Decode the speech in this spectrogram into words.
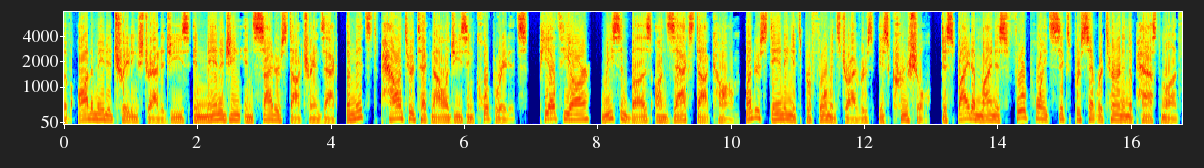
of automated trading strategies in managing insider stock transactions. Amidst Palantir Technologies Incorporated's PLTR recent buzz on Zacks.com, understanding its performance drivers is crucial. Despite a minus 4.6% return in the past month,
